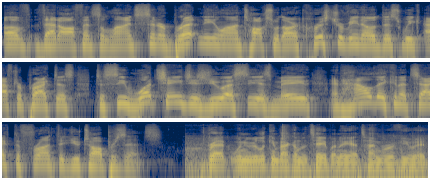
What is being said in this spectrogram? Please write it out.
of that offensive line. Center Brett Neilon talks with our Chris Trevino this week after practice to see what changes USC has made and how they can attack the front that Utah presents. Brett, when you were looking back on the tape, I know you had time to review it.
